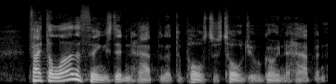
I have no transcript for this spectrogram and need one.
In fact, a lot of things didn't happen that the pollsters told you were going to happen.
